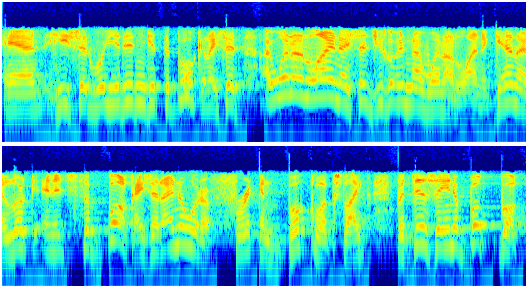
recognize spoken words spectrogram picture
and he said, Well, you didn't get the book. And I said, I went online. I said, You go, and I went online again. I looked, and it's the book. I said, I know what a frickin' book looks like, but this ain't a book book.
